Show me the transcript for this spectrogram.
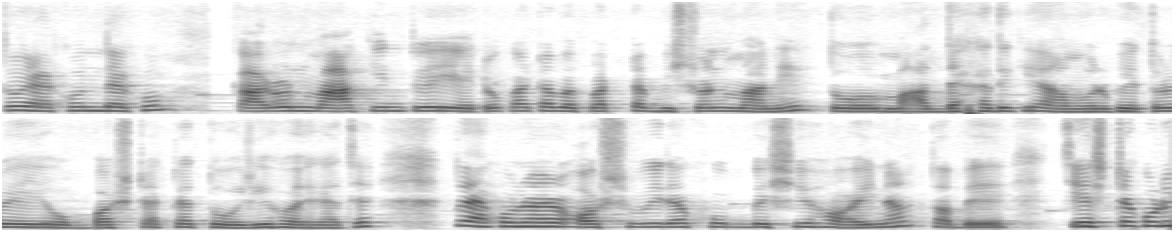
তো এখন দেখো কারণ মা কিন্তু এই এঁটো কাটা ব্যাপারটা ভীষণ মানে। তো মার দেখা দেখি আমার ভেতরে এই অভ্যাসটা একটা তৈরি হয়ে গেছে। তো এখন আর অসুবিধা খুব বেশি হয় না। তবে চেষ্টা করি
